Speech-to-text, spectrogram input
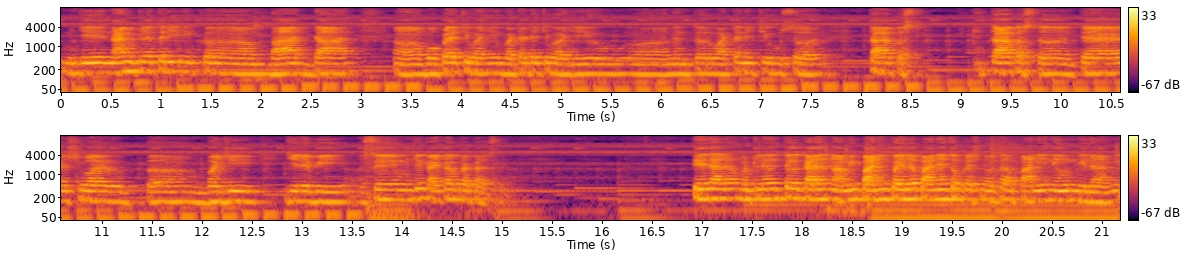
म्हणजे नाही म्हटलं तरी एक भात डाळ भोपळ्याची भाजी बटाट्याची भाजी नंतर वाटाण्याची उसळ ताक असतं ताक असतं. त्याशिवाय भजी जिलेबी असे म्हणजे काय काय प्रकार असतात. ते झालं म्हटलं तर कारण आम्ही पाणी पहिलं पाण्याचा प्रश्न होता पाणी नेऊन दिलं आम्ही.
